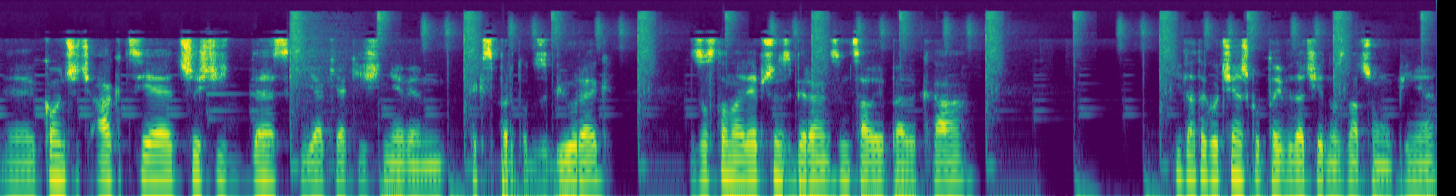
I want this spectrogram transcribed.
e, kończyć akcje, czyścić deski jak jakiś, nie wiem, ekspert od zbiórek. Został najlepszym zbierającym cały PLK. I dlatego ciężko tutaj wydać jednoznaczną opinię,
